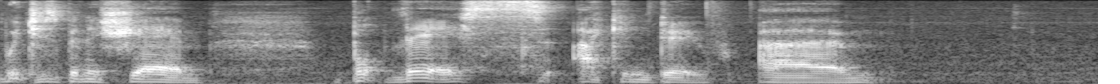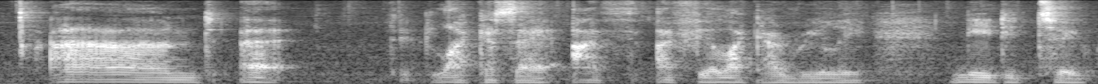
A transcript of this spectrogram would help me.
which has been a shame. But this I can do um, and uh, like I say, I, I feel like I really needed to.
